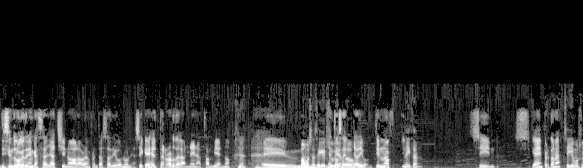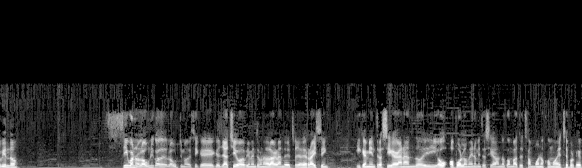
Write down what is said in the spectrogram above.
diciendo lo que tenían que hacer a Yachi, ¿no? A la hora de enfrentarse a Diego Nunes. Así que es el terror de las nenas también, ¿no? Eh, Vamos a seguir entonces, subiendo. ya digo, tiene una... Nathan, Sí, ¿qué? ¿Perdona? ¿seguimos subiendo? Sí, bueno, lo único, de, lo último, decir que, que Yachi obviamente una de las grandes estrellas de Rising y que mientras siga ganando, y, o, por lo menos mientras siga dando combates tan buenos como este, porque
